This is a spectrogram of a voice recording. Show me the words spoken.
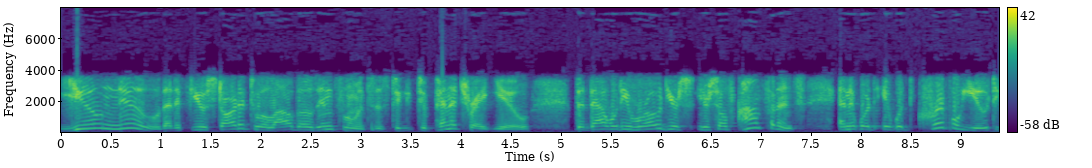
You knew that if you started to allow those influences to to penetrate you, that that would erode your your self confidence, and it would it would cripple you to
